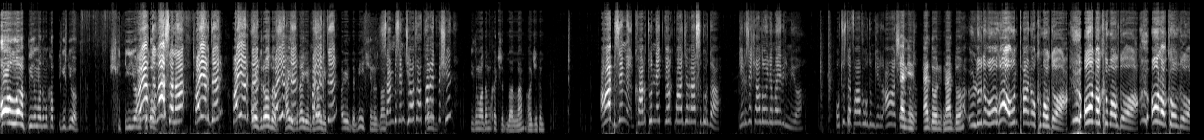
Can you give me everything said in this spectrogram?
Allah bizim adamı kaptı gidiyor. Şş, gitti gidiyor. Hayırdır lan sana? Hayırdır? Hayırdır? Hayırdır oğlum. Hayırdır? Hayırdır hayırdır hayırdır. Hayırdır? Ne içiyorsunuz lan? Sen bizim Cihat'ı atar etmişsin. Bizim adamı kaçırdılar lan. Acıdım. Aha bizim Cartoon Network macerası burada. Gerizekalı oynamayı bilmiyor. 30 defa vurdum geri. Aa şu Yani atladı. nerede o? Nerede o? Aa, öldürdüm. Oha 10 tane okum oldu. 10 okum oldu. 10 ok oldu.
